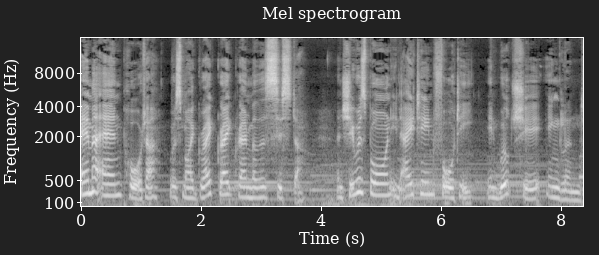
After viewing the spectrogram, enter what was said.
Emma Ann Porter was my great great grandmother's sister, and she was born in 1840 in Wiltshire, England.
